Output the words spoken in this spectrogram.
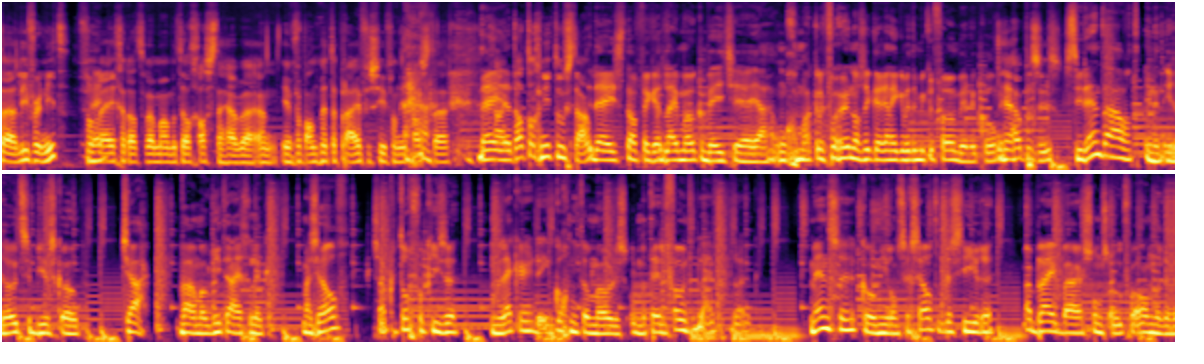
eh, liever niet. Vanwege dat we momenteel gasten hebben. En in verband met de privacy van die gasten... Nee, ga dat toch niet toestaan? Nee, snap ik. Het lijkt me ook een beetje ja, ongemakkelijk voor hun als ik er in één keer met de microfoon binnenkom. Ja, precies. Studentenavond in een erotische bioscoop. Tja, waarom ook niet eigenlijk? Maar zelf zou ik er toch voor kiezen om lekker de incognito-modus op mijn telefoon te blijven gebruiken. Mensen komen hier om zichzelf te plezieren, maar blijkbaar soms ook voor anderen.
